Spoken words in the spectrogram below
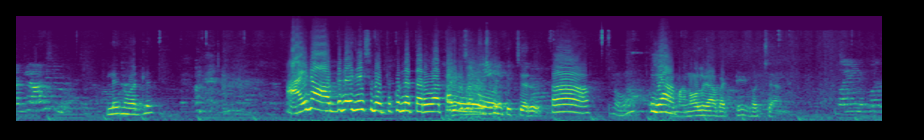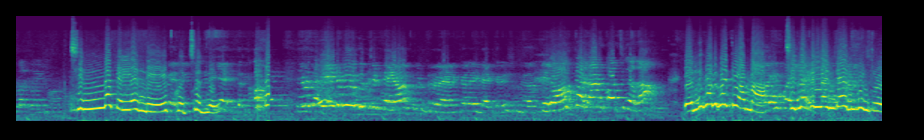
అట్లా ఆడుతుంది. లే నువ్వు అట్లే. ఆయన ఆర్గనైజేషన్ ఒప్పుకున్న తర్వాత పిలిపించారు మనోళ్ళు కాబట్టి వచ్చాను చిన్న పిల్లండి కూర్చుంది. డెకరేషన్. కదా? ఎందుకు అనుకుంటారు అమ్మా చిన్న పిల్ల అంటే అనుకుంటారు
